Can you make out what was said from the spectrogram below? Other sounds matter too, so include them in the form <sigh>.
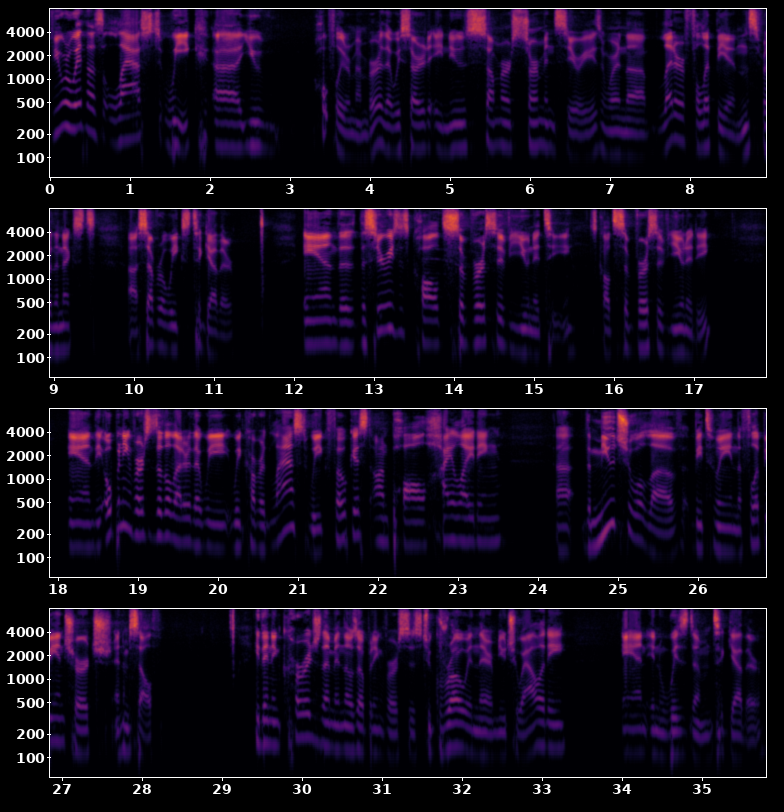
If you were with us last week, uh, you hopefully remember that we started a new summer sermon series, and we're in the letter Philippians for the next uh, several weeks together. And the, the series is called Subversive Unity. It's called Subversive Unity. And the opening verses of the letter that we, we covered last week focused on Paul highlighting uh, the mutual love between the Philippian church and himself. He then encouraged them in those opening verses to grow in their mutuality and in wisdom together.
